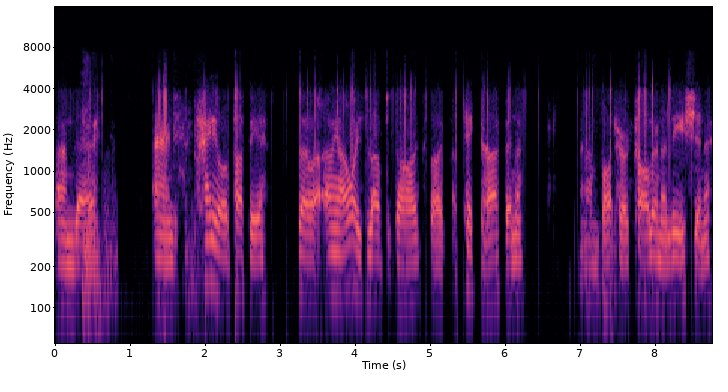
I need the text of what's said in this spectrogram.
um, there, and tiny little puppy. So I mean, I always loved dogs. So I, I picked her up and um, bought her a collar and a leash, and it,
